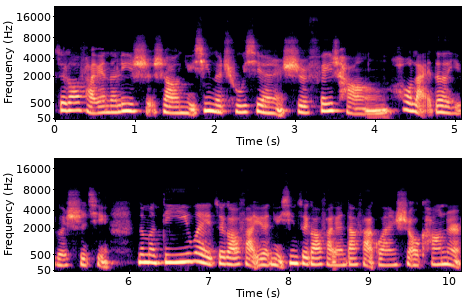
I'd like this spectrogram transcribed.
最高法院的历史上，女性的出现是非常后来的一个事情。那么，第一位最高法院女性最高法院大法官是 O'Connor，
